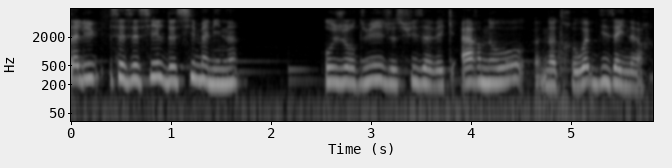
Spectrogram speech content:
Salut, c'est Cécile de Simaline. Aujourd'hui, je suis avec Arnaud, notre web designer.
